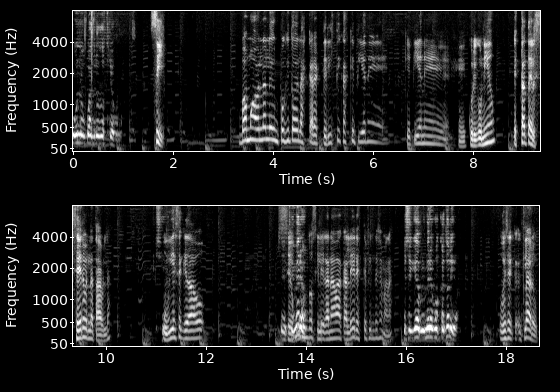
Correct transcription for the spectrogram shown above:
1, 4, 2, 3, 1. Sí. Vamos a hablarle un poquito de las características que tiene, que tiene eh, Unido. está tercero en la tabla. Sí. Hubiese quedado El segundo primero. si le ganaba a Calera este fin de semana. Ese quedó primero con Católica. Hubiese, claro,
